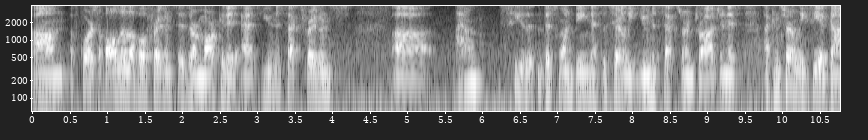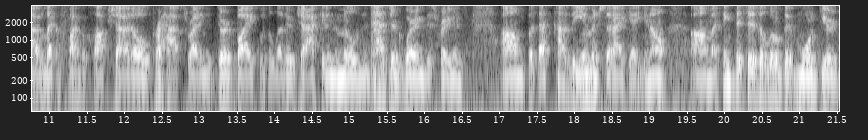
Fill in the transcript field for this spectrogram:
Um, of course, all Le Labo fragrances are marketed as unisex fragrance. Uh, I don't see this one being necessarily unisex or androgynous. I can certainly see a guy with like a 5 o'clock shadow, perhaps riding a dirt bike with a leather jacket in the middle of the desert wearing this fragrance. Um, but that's kind of the image that I get, you know. Um, I think this is a little bit more geared,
